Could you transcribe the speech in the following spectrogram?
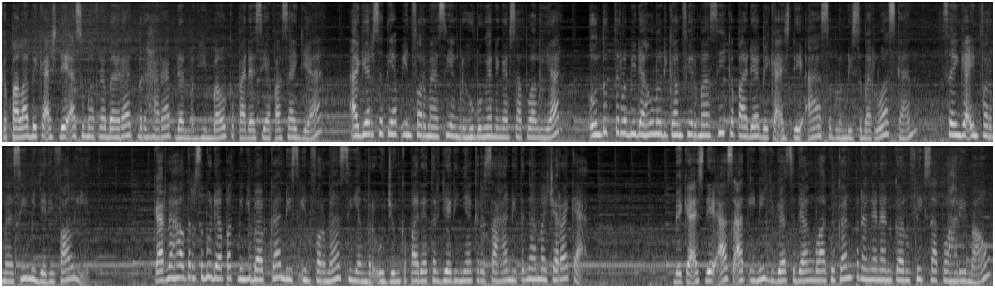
Kepala BKSDA Sumatera Barat berharap dan menghimbau kepada siapa saja agar setiap informasi yang berhubungan dengan satwa liar untuk terlebih dahulu dikonfirmasi kepada BKSDA sebelum disebarluaskan sehingga informasi menjadi valid. Karena hal tersebut dapat menyebabkan disinformasi yang berujung kepada terjadinya keresahan di tengah masyarakat. BKSDA saat ini juga sedang melakukan penanganan konflik satwa harimau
